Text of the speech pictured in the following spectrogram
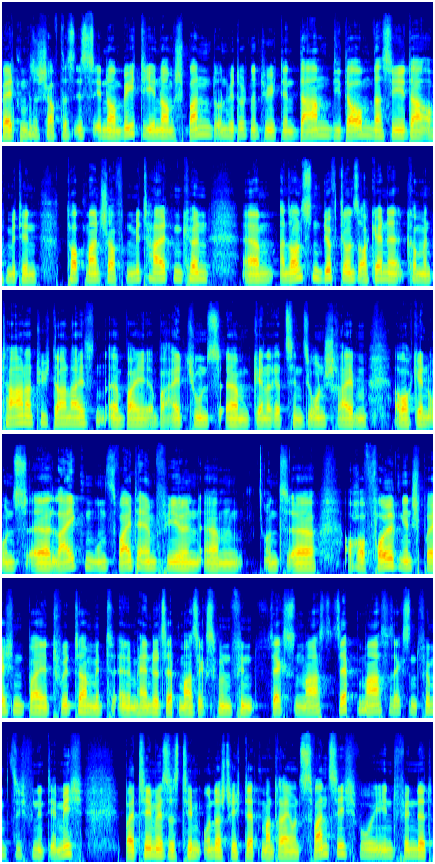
Weltmeisterschaft. Das ist enorm wichtig, enorm spannend und wir drücken natürlich den Damen die Daumen, dass sie da auch mit den Top-Mannschaften mithalten können. Ähm, ansonsten dürft ihr uns auch gerne Kommentare natürlich da leisten, äh, bei, bei iTunes ähm, gerne Rezensionen schreiben, aber auch gerne uns äh, liken, uns weiterempfehlen ähm, und äh, auch auf Folgen entsprechend bei Twitter mit dem Handle seppmaster56 findet ihr mich. Bei Tim ist es Tim-Detmar23, wo ihr ihn findet.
